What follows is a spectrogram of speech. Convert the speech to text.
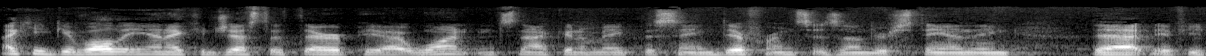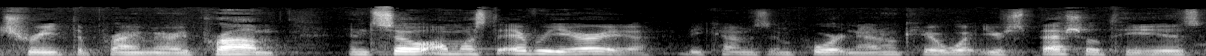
I could give all the anticongestive therapy I want, and it's not going to make the same difference as understanding that if you treat the primary problem. And so almost every area becomes important. I don't care what your specialty is.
